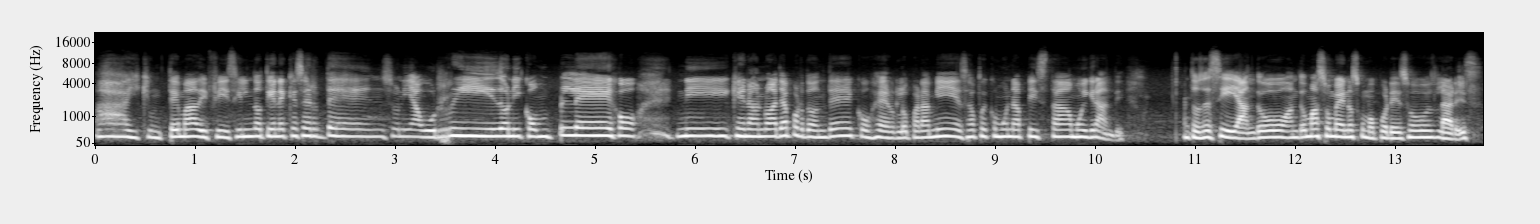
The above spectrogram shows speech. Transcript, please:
Ay, que un tema difícil no tiene que ser denso, ni aburrido, ni complejo, ni que no, no haya por dónde cogerlo. Para mí esa fue como una pista muy grande. Entonces sí, ando, ando más o menos como por esos lares.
